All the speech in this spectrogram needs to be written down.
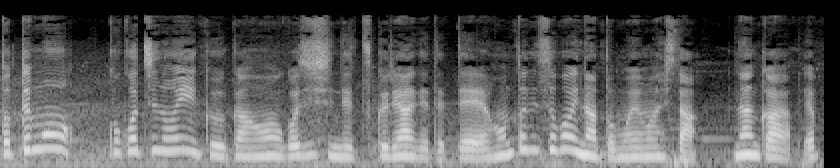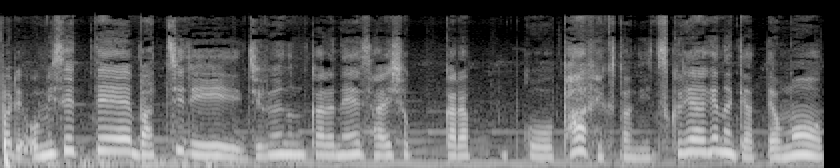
とても心地のいい空間をご自身で作り上げてて本当にすごいなと思いました。なんかやっぱりお店ってバッチリ自分からね最初からこうパーフェクトに作り上げなきゃって思う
